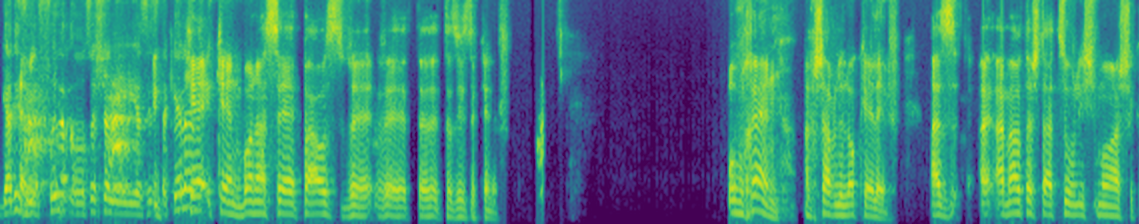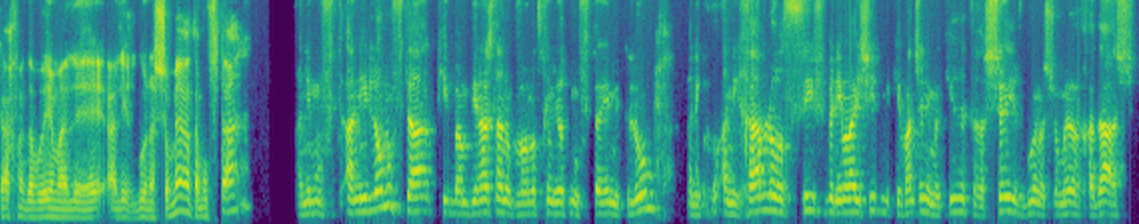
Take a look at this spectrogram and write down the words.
גדי זה מפריע, אתה רוצה שאני אזיז את הכלב? כן, כן, בוא נעשה פאוס ותזיז את הכלב. ובכן, עכשיו ללא כלב. אז אמרת שאתה עצוב לשמוע שכך מדברים על, על ארגון השומר, אתה מופתע? אני, מופת... אני לא מופתע, כי במדינה שלנו כבר לא צריכים להיות מופתעים מכלום. אני, אני חייב להוסיף בנימה אישית, מכיוון שאני מכיר את ראשי ארגון השומר החדש,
